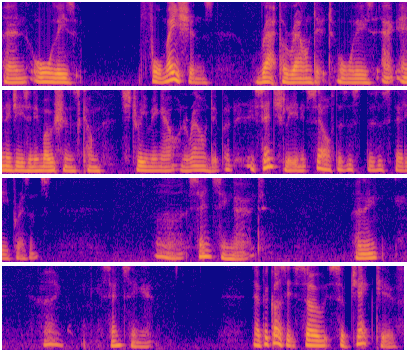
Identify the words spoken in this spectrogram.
and all these formations wrap around it. All these energies and emotions come streaming out and around it. But essentially, in itself, there's a, there's a steady presence. Ah, sensing that, and then uh, sensing it. Now, because it's so subjective,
